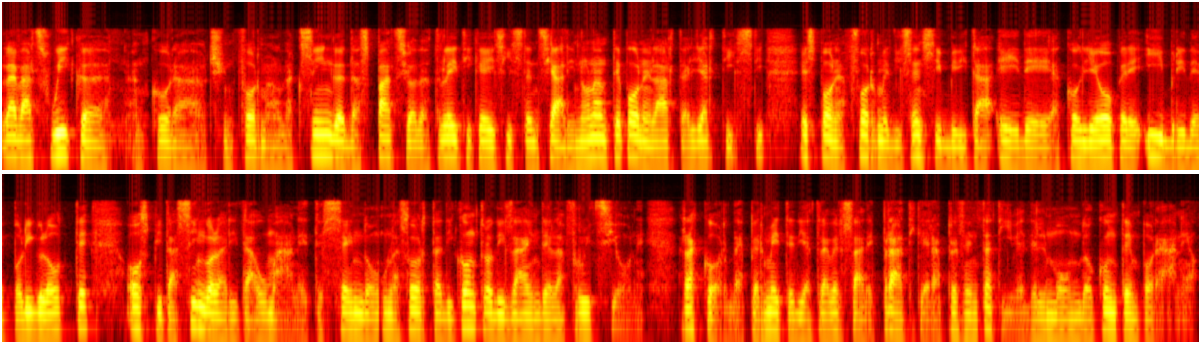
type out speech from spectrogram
Live Week, ancora ci informano da Xing, dà spazio ad atletiche esistenziali, non antepone l'arte agli artisti, espone a forme di sensibilità e idee, accoglie opere ibride e poliglotte, ospita singolarità umane, tessendo una sorta di controdesign della fruizione, raccorda e permette di attraversare pratiche rappresentative del mondo contemporaneo.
